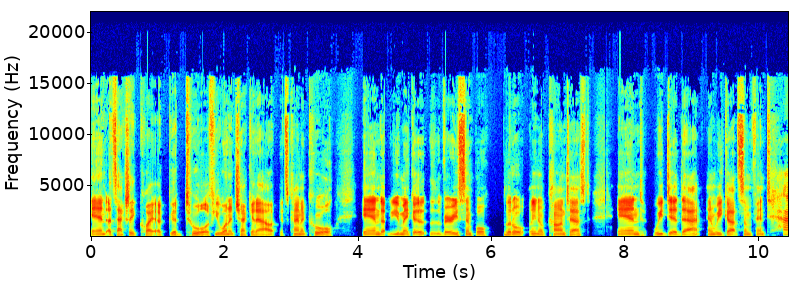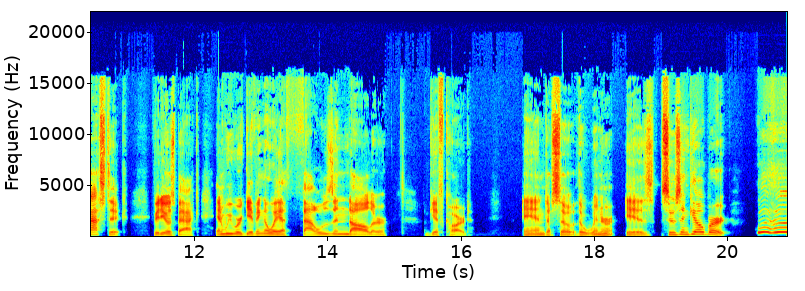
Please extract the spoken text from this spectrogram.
and it's actually quite a good tool if you want to check it out it's kind of cool and uh, you make a very simple little you know contest and we did that and we got some fantastic videos back and we were giving away a thousand dollar gift card and so the winner is susan gilbert woohoo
